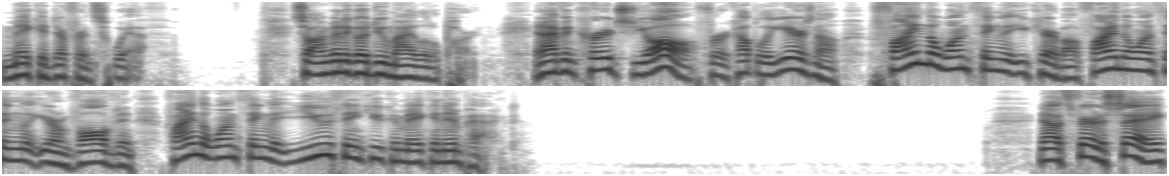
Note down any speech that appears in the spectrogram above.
make a difference with. So I'm going to go do my little part. And I've encouraged you all for a couple of years now find the one thing that you care about, find the one thing that you're involved in, find the one thing that you think you can make an impact. Now, it's fair to say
